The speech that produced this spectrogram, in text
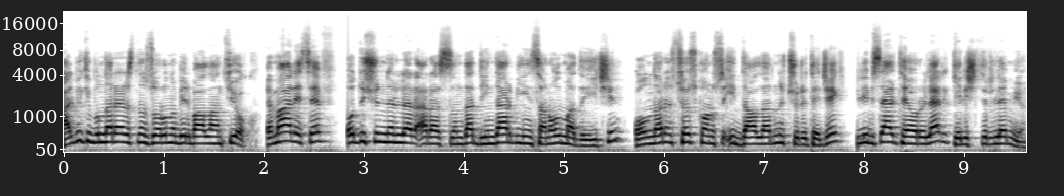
Halbuki bunlar arasında zorunlu bir bağlantı yok. Ve maalesef o düşünürler arasında dindar bir insan olmadığı için onların söz konusu iddialarını çürütecek bilimsel teoriler geliştirilemiyor.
